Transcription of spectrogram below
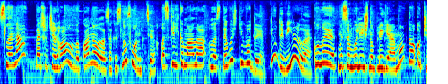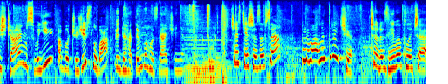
Слина першочергово виконувала захисну функцію, оскільки мала властивості води. Люди вірили, коли ми символічно плюємо, то очищаємо свої або чужі слова від негативного значення. Частіше за все плювали тричі через ліве плече,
